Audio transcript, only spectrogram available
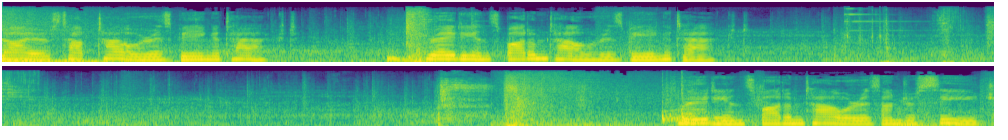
Dire's top tower is being attacked. Radiant's bottom tower is being attacked. Radiant's bottom tower is under siege.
